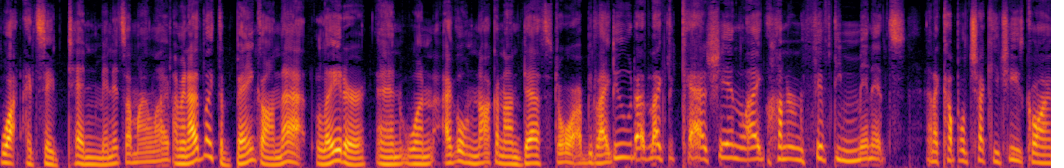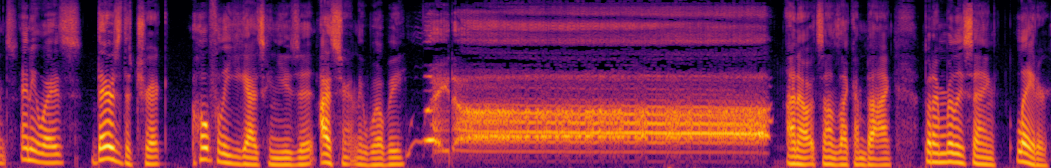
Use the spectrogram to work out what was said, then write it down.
what, I'd save 10 minutes of my life. I mean, I'd like to bank on that later. And when I go knocking on death's door, I'd be like, dude, I'd like to cash in like 150 minutes and a couple Chuck E. Cheese coins. Anyways, there's the trick. Hopefully you guys can use it. I certainly will be. Later! I know it sounds like I'm dying, but I'm really saying later.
